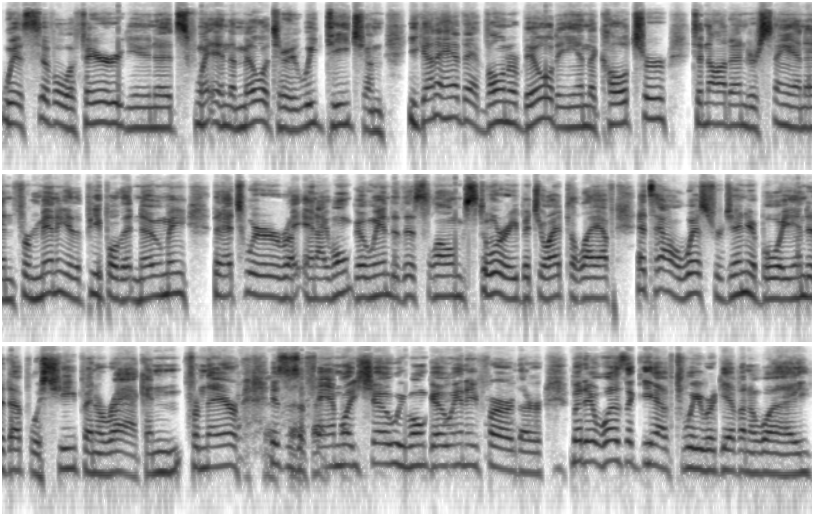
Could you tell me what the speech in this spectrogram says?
with civil affairs units in the military. We teach them you got to have that vulnerability in the culture to not understand. And for many of the people that know me, that's where, and I won't go into this long story, but you'll have to laugh. That's how a West Virginia boy ended up with sheep in Iraq. And from there, this is a family show. We won't go any further, but it was a gift we were giving away.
